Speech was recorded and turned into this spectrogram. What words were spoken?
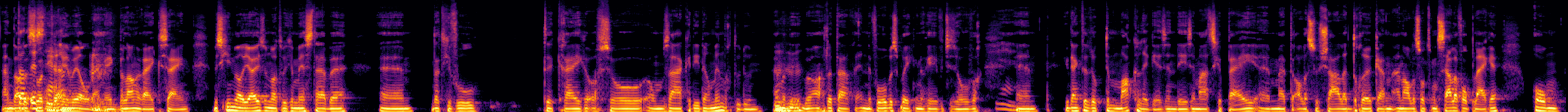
En dat, Dat is wat het, iedereen ja. wil, denk ik. Belangrijk zijn. Misschien wel juist omdat we gemist hebben ehm, dat gevoel te krijgen of zo om zaken die er minder toe doen. En want We hadden het daar in de voorbespreking nog eventjes over. Ehm, ik denk dat het ook te makkelijk is in deze maatschappij eh, met alle sociale druk en, en alles wat we onszelf opleggen om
